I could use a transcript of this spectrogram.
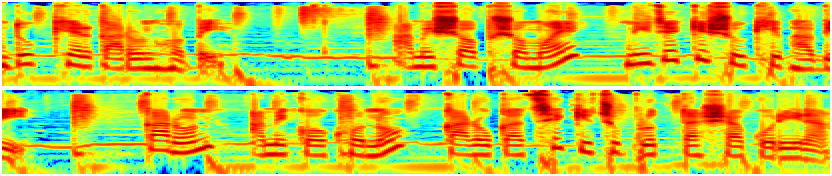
দুঃখের কারণ হবে। আমি সব সময় নিজেকে সুখী ভাবি। কারণ আমি কখনো কারও কাছে কিছু প্রত্যাশা করি না।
